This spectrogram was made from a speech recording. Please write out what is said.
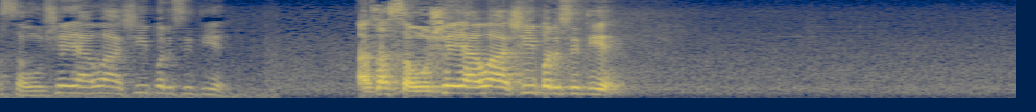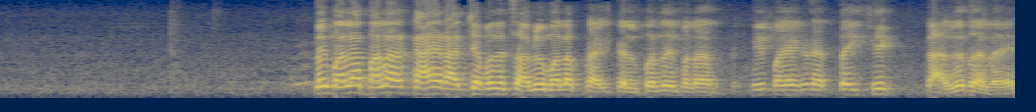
संशय यावा अशी परिस्थिती आहे. असा संशय यावा अशी परिस्थिती आहे. मला मला काय राज्यामध्ये चालू आहे मला काही कल्पना नाही मला हे माझ्याकडे आता इथे कागद आलाय.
